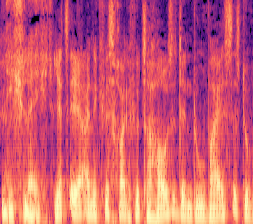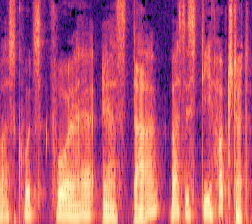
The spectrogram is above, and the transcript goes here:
Nicht schlecht. Jetzt eher eine Quizfrage für zu Hause, denn du weißt es, du warst kurz vorher erst da. Was ist die Hauptstadt?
